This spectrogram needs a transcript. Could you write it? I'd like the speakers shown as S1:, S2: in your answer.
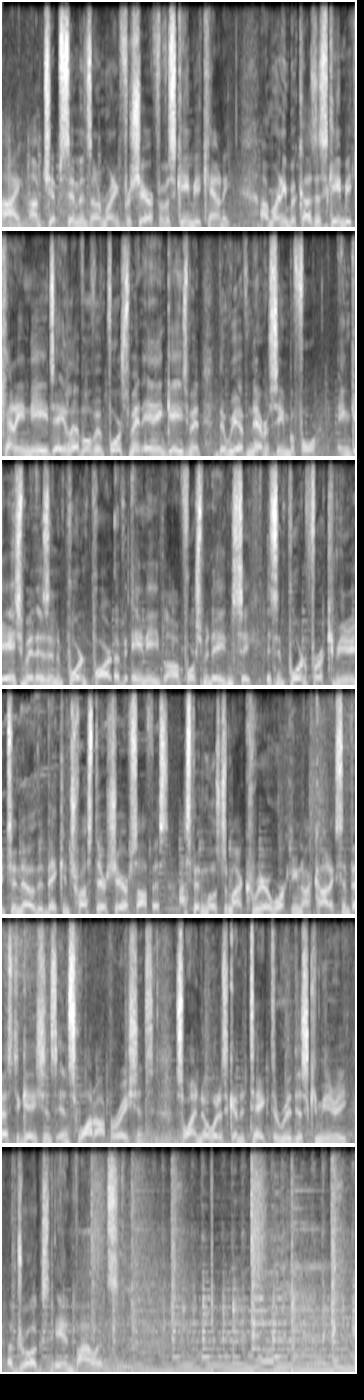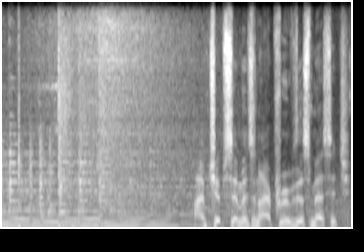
S1: Hi, I'm Chip Simmons and I'm running for Sheriff of Escambia County. I'm running because Escambia County needs a level of enforcement and engagement that we have never seen before. Engagement is an important part of any law enforcement agency. It's important for a community to know that they can trust their sheriff's office. I spent most of my career working narcotics investigations and SWAT operations, so I know what it's going to take to rid this community of drugs and violence. I'm Chip Simmons and I approve this message.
